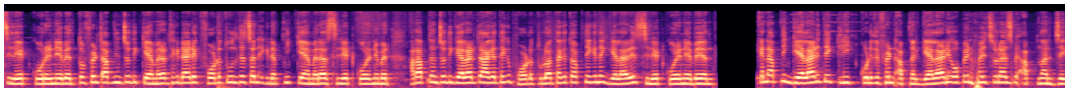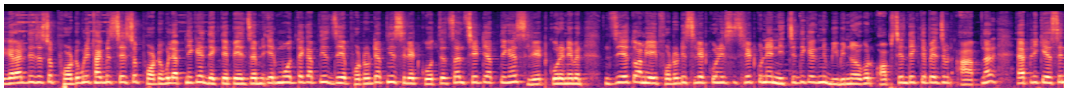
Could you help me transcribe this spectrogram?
সিলেক্ট করে নেবেন। তো ফ্রেন্ড আপনি যদি ক্যামেরা থেকে ডাইরেক্ট ফটো তুলতে চান, এখানে আপনি ক্যামেরা সিলেক্ট করে নেবেন। আর আপনার যদি গ্যালারিতে আগে থেকে ফটো তোলা থাকে, তো আপনি এখানে গ্যালারি সিলেক্ট করে নেবেন। এখানে আপনি গ্যালারিতে ক্লিক করে দেবেন, আপনার গ্যালারি ওপেন হয়ে চলে আসবে। আপনার যে গ্যালারিতে যেসব ফটোগুলি থাকবে সেই সব ফটোগুলি আপনি এখানে দেখতে পেয়ে যাবেন। এর মধ্যে থেকে আপনি যে ফটোটি আপনি সিলেক্ট করতে চান, সেটি আপনি এখানে সিলেক্ট করে নেবেন। যেহেতু আমি এই ফটোটি সিলেক্ট করে নিয়েছি সিলেক্ট করে নিয়ে নিচের দিকে আপনি বিভিন্ন রকম অপশন দেখতে পেয়ে যাবেন। আপনার অ্যাপ্লিকেশন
